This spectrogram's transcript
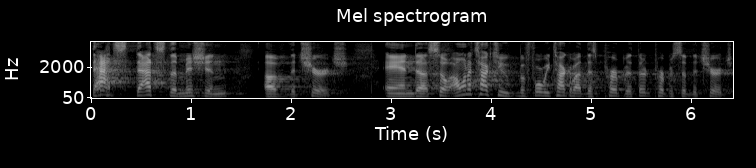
That's, that's the mission of the church. And uh, so I want to talk to you before we talk about this purpose, third purpose of the church,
